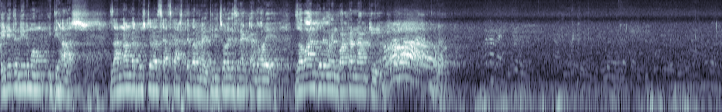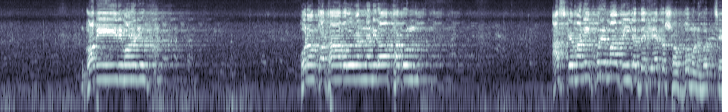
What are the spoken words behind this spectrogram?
এটাই তো নির্মম ইতিহাস। যার নামটা পোস্টার আছে, আজকে আসতে পারে নাই। তিনি চলে গেছেন একটা ঘরে। জবান খুলে বলেন, ঘরটার নাম কি? গভীর মনোযোগ। কোনো কথা বলবেন না, নীরব থাকুন। আজকে মানিকপুরের মাহফিলটা দেখে এত সভ্য মনে হচ্ছে,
